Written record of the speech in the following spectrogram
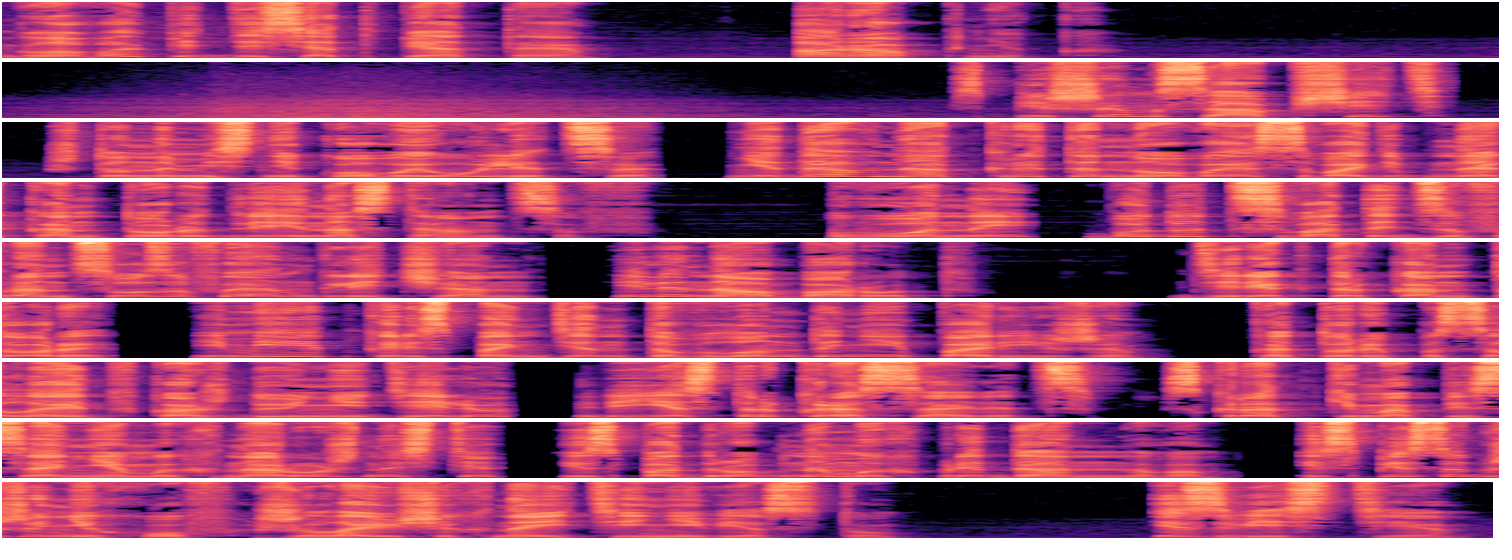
Глава 55. Арапник. Спешим сообщить, что на Мясниковой улице недавно открыта новая свадебная контора для иностранцев. Вон и будут сватать за французов и англичан, или наоборот. Директор конторы имеет корреспондента в Лондоне и Париже, который посылает в каждую неделю реестр красавиц с кратким описанием их наружности и с подробным их приданного и список женихов, желающих найти невесту. Известие.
